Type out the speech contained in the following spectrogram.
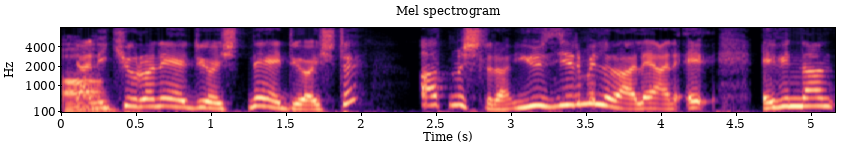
Aa. Yani 2 euro ne ediyor işte ne ediyor işte? 60 lira 120 lirayla yani ev- evinden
